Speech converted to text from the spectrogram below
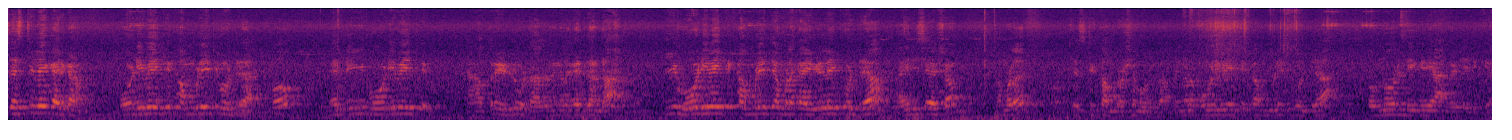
ചെസ്റ്റിലേക്കായിരിക്കണം ബോഡി വെയിറ്റ് കംപ്ലീറ്റ് കൊണ്ടുവരാം. അപ്പോൾ എന്റെ ഈ ബോഡി വെയിറ്റ് ഞാൻ അത്രേ ഉള്ളൂ കേട്ടോ. അത് നിങ്ങൾ കരുതണ്ട. ഈ ബോഡി വെയിറ്റ് കംപ്ലീറ്റ് നമ്മളെ കൈകളിലേക്ക് കൊണ്ടുവരിക. അതിന് ശേഷം നമ്മൾ ജസ്റ്റ് കംപ്രഷൻ കൊടുക്കുക. നിങ്ങളുടെ ബോഡി വെയിറ്റ് കംപ്ലീറ്റ് കൊണ്ടുവരിക. തൊണ്ണൂറ് ഡിഗ്രി ആംഗിളിൽ ഇരിക്കുക.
